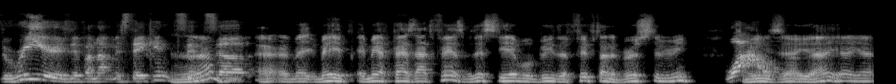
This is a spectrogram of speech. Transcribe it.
Three years, if I'm not mistaken, since uh, Uh, it, may, it may it may have passed that fast, but this year will be the fifth anniversary. wow. Means, uh, yeah, yeah, yeah.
